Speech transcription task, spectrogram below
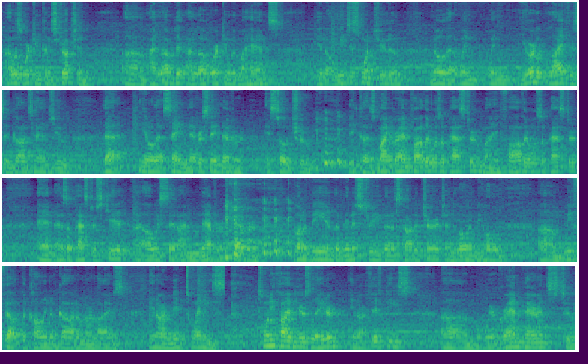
I was working construction. Uh, I loved it. I love working with my hands. You know, we just want you to know that when when your life is in God's hands, you that you know that saying "never say never" is so true. because my grandfather was a pastor, my father was a pastor, and as a pastor's kid, I always said, I'm never, ever going to be in the ministry, going to start a church. And lo and behold, um, we felt the calling of God on our lives in our mid 20s. 25 years later, in our 50s, um, we're grandparents to,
